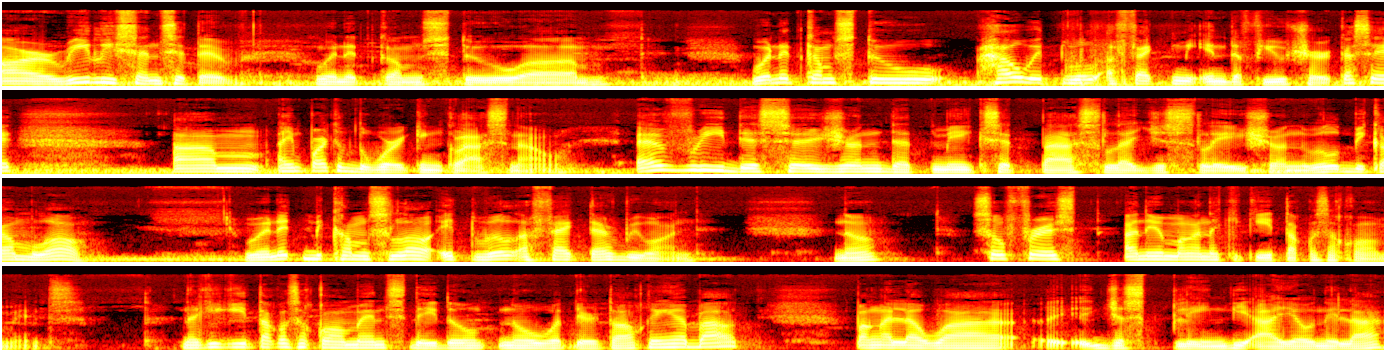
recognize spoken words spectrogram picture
are really sensitive when it comes to um, when it comes to how it will affect me in the future kasi um, I'm part of the working class now every decision that makes it past legislation will become law When it becomes law, it will affect everyone. No? So first, ano yung mga nakikita ko sa comments? Nakikita ko sa comments, they don't know what they're talking about. Pangalawa, eh, just plain di ayaw nila.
